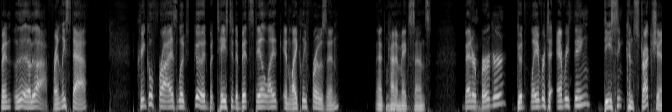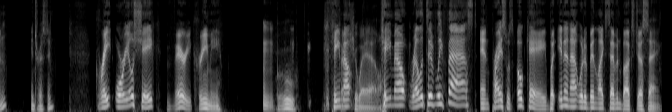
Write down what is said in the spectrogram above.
friend, ugh, ugh, friendly staff. Crinkle fries looked good, but tasted a bit stale like and likely frozen. That kind of Mm. makes sense. Better burger, good flavor to everything, decent construction. Interesting. Great Oreo shake, very creamy. Ooh, Came out came out relatively fast and price was okay, but In and Out would have been like seven bucks. Just saying.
